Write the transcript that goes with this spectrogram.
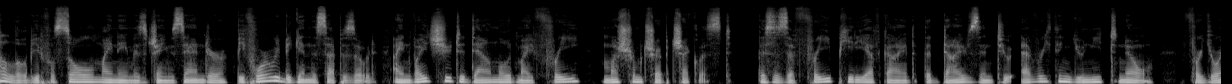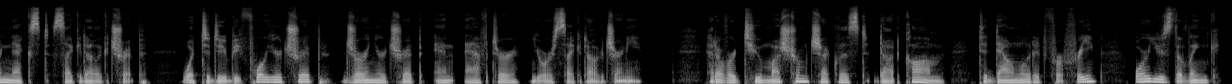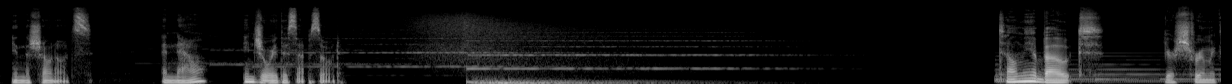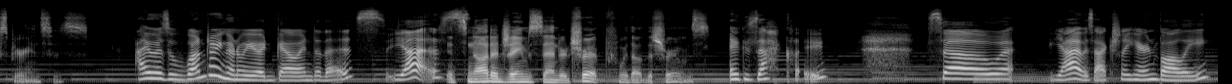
Hello, beautiful soul. My name is James Xander. Before we begin this episode, I invite you to download my free mushroom trip checklist. This is a free PDF guide that dives into everything you need to know for your next psychedelic trip. What to do before your trip, during your trip, and after your psychedelic journey. Head over to mushroomchecklist.com to download it for free or use the link in the show notes. And now, enjoy this episode. Tell me about your shroom experiences. I was wondering when we would go into this. Yes. It's not a James Xander trip without the shrooms. Exactly. So, yeah, I was actually here in Bali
